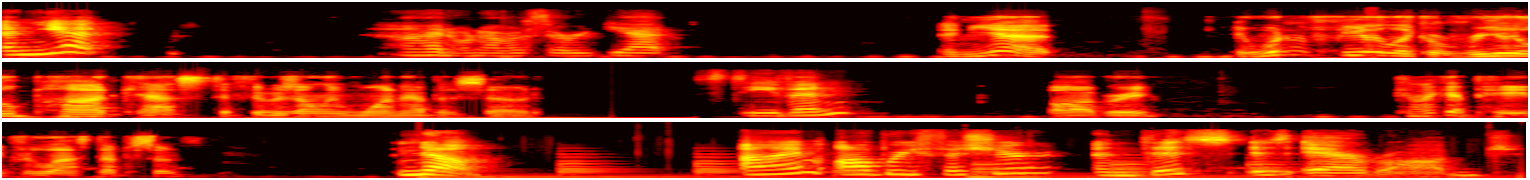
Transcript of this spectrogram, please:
And yet, I don't have a third yet. And yet, it wouldn't feel like a real podcast if there was only one episode. Steven? Aubrey, can I get paid for the last episode? No. I'm Aubrey Fisher, and this is Air Robbed.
